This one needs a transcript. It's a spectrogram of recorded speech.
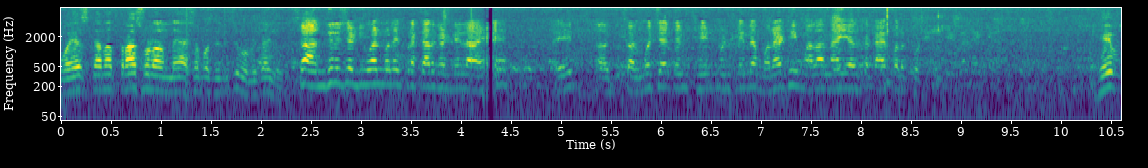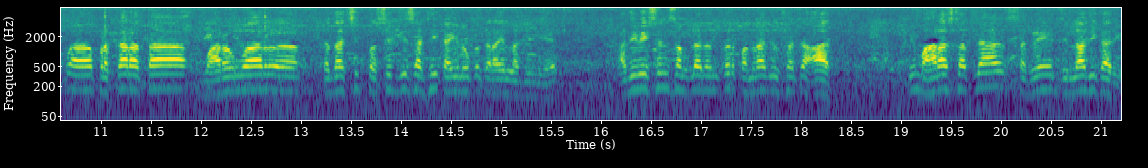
वयस्कांना त्रास होणार नाही अशा पद्धतीची भूमिका घेऊ. अंधेरीच्या डिमांडमध्ये एक प्रकार घडलेला आहे. एक कर्मचारी त्यांनी थेट म्हटलेलं मराठी मला नाही तर काय फरक पडतो? हे प्रकार आता वारंवार कदाचित प्रसिद्धीसाठी काही लोक करायला लागलेली आहेत. अधिवेशन संपल्यानंतर पंधरा दिवसाच्या आत मी महाराष्ट्रातल्या सगळे जिल्हाधिकारी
